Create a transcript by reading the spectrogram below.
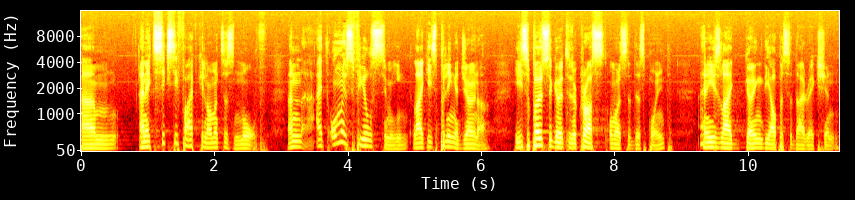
Um, and it's 65 kilometers north. And it almost feels to me like he's pulling a Jonah. He's supposed to go to the cross almost at this point, and he's like going the opposite direction.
